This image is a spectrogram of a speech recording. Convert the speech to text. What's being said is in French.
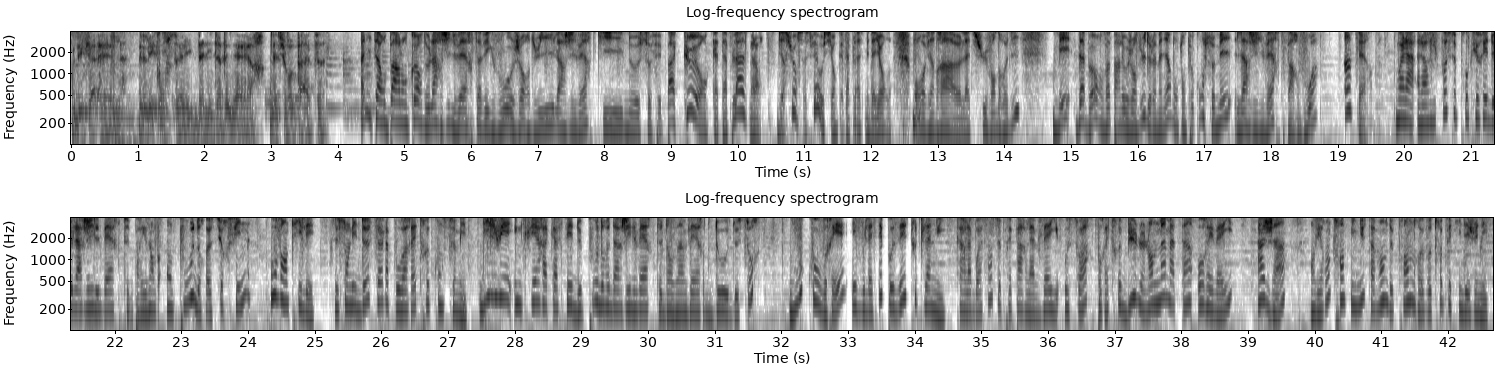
DKL, les conseils d'Anita Benner, naturopathe. Anita, on parle encore de l'argile verte avec vous aujourd'hui. L'argile verte qui ne se fait pas que en cataplasme. Alors, bien sûr, ça se fait aussi en cataplasme, mais d'ailleurs, on, on reviendra euh, là-dessus vendredi. Mais d'abord, on va parler aujourd'hui de la manière dont on peut consommer l'argile verte par voie interne. Voilà, alors il faut se procurer de l'argile verte, par exemple en poudre surfine ou ventilée. Ce sont les deux seuls à pouvoir être consommés. Diluez une cuillère à café de poudre d'argile verte dans un verre d'eau de source. Vous couvrez et vous laissez poser toute la nuit, car la boisson se prépare la veille au soir pour être bu le lendemain matin au réveil, à jeun, environ 30 minutes avant de prendre votre petit déjeuner.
